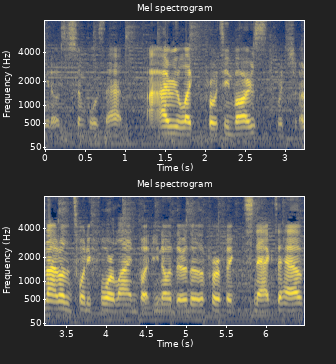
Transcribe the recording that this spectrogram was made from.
You know, it's as simple as that. I, really like the protein bars, which are not on the 24 line, but you know, they're, they're the perfect snack to have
